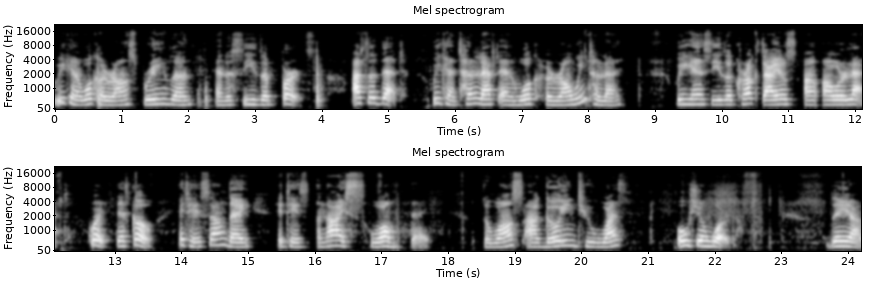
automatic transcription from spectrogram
we can walk around Springland and see the birds. After that, we can turn left and walk around Winterland. We can see the crocodiles on our left. Great, let's go. It is Sunday. It is a nice warm day. The Wangs are going to one ocean world. There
